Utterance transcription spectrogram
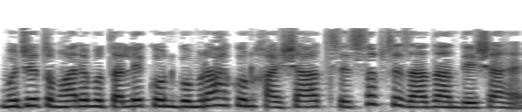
مجھے تمہارے متعلق ان گمراہ کن خواہشات سے سب سے زیادہ اندیشہ ہے،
